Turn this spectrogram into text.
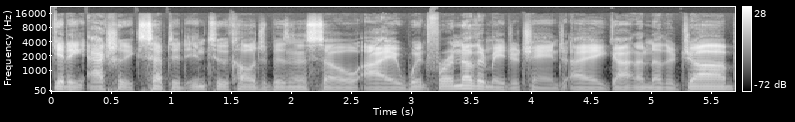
getting actually accepted into the College of Business. So I went for another major change. I got another job,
